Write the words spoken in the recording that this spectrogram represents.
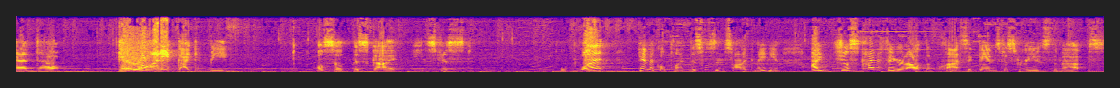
and how chaotic I can be. Also, this guy, he's just what? Chemical plant. This was in Sonic Mania. I just kind of figured out the classic games just reuse the maps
